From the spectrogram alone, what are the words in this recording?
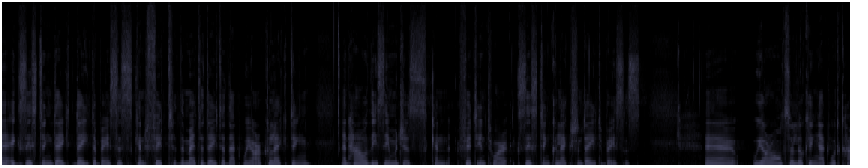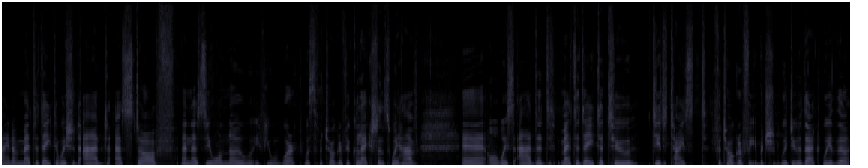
existing da databases can fit the metadata that we are collecting and how these images can fit into our existing collection databases. Uh, we are also looking at what kind of metadata we should add as staff. And as you all know, if you worked with photography collections, we have uh, always added metadata to digitized photography. But should we do that with the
